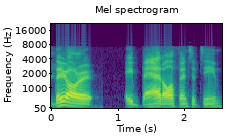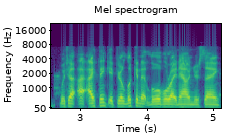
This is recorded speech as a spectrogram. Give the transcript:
they are a bad offensive team. Which I, I think if you're looking at Louisville right now and you're saying,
